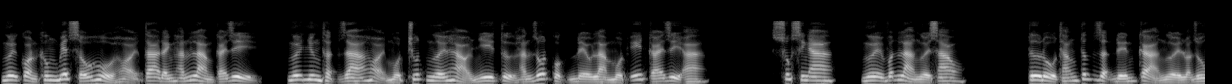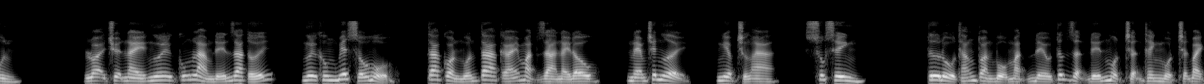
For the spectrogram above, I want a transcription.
Ngươi còn không biết xấu hổ hỏi ta đánh hắn làm cái gì, ngươi nhưng thật ra hỏi một chút ngươi hảo nhi tử hắn rốt cuộc đều làm một ít cái gì a? À? Xuất sinh a, ngươi vẫn là người sao? Tư đồ thắng tức giận đến cả người loạn run. Loại chuyện này ngươi cũng làm đến ra tới, ngươi không biết xấu hổ, ta còn muốn ta cái mặt già này đâu, ném chết người, nghiệp chứng a, xuất sinh. Tư đồ thắng toàn bộ mặt đều tức giận đến một trận thanh một trận bạch,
